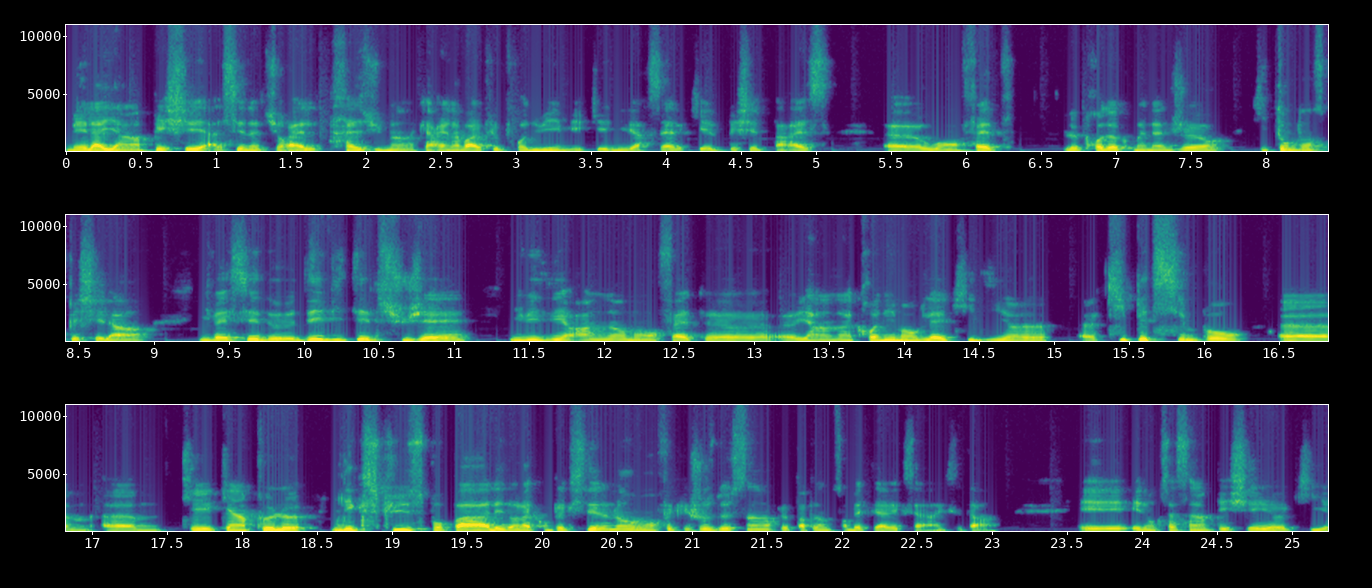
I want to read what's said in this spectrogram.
Mais là, il y a un péché assez naturel, très humain, qui n'a rien à voir avec le produit, mais qui est universel, qui est le péché de paresse, euh, où en fait, le product manager qui tombe dans ce péché-là, il va essayer d'éviter le sujet. Il va dire Ah non, mais en fait, euh, il y a un acronyme anglais qui dit Keep it simple. Euh, euh, qui, est, un peu l'excuse pour pas aller dans la complexité. Non, non, on fait quelque chose de simple, pas besoin de s'embêter avec ça, etc. Et, donc ça, c'est un péché euh, qui,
